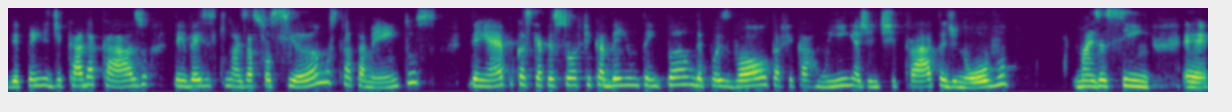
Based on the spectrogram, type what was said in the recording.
Depende de cada caso. Tem vezes que nós associamos tratamentos, tem épocas que a pessoa fica bem um tempão, depois volta a ficar ruim, a gente trata de novo. Mas, assim, é,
